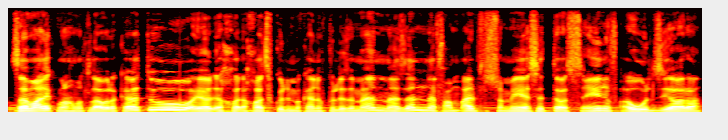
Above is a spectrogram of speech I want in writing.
السلام عليكم ورحمة الله وبركاته. أيها الأخوة والأخوات في كل مكان وفي كل زمان ما زلنا في عام 1996 في أول زيارة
